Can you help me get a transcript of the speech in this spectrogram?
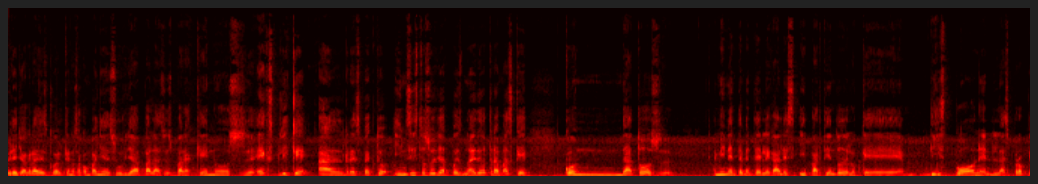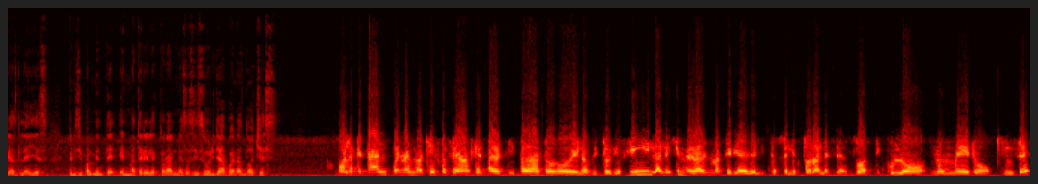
Mire, yo agradezco el que nos acompañe de Surya Palacios para que nos explique al respecto. Insisto, Surya, pues no hay de otra más que con datos eminentemente legales y partiendo de lo que disponen las propias leyes, principalmente en materia electoral. ¿No es así, Surya? Buenas noches. Hola, ¿qué tal? Buenas noches, José Ángel, para ti para todo el auditorio. Sí, la Ley General en materia de delitos electorales, en su artículo número 15,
